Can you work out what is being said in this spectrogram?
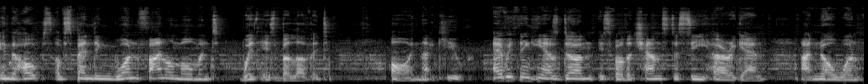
in the hopes of spending one final moment with his beloved. Oh, isn't that cute? Everything he has done is for the chance to see her again, and no one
